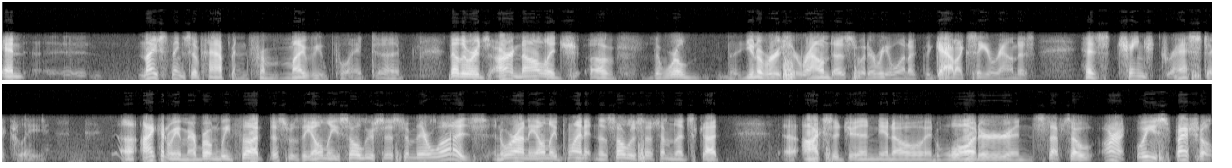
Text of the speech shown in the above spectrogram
and uh, nice things have happened from my viewpoint. Uh, in other words, our knowledge of the world the universe around us, whatever you want to, the galaxy around us, has changed drastically. Uh, I can remember when we thought this was the only solar system there was, and we're on the only planet in the solar system that's got uh, oxygen, you know, and water and stuff. So aren't we special?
